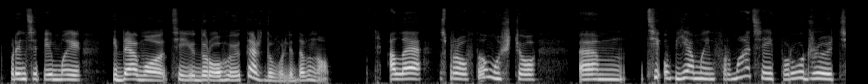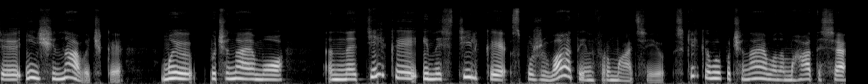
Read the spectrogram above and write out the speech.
В принципі, ми йдемо цією дорогою теж доволі давно. Але справа в тому, що ем, ці об'єми інформації породжують е, інші навички. Ми починаємо не тільки і не стільки споживати інформацію, скільки ми починаємо намагатися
